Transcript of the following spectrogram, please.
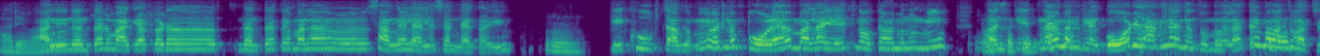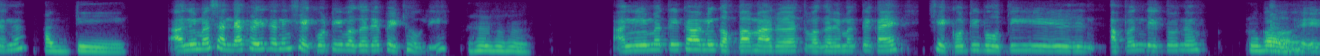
अरे वा. आणि नंतर माझ्याकडं नंतर ते मला सांगायला आले संध्याकाळी. हम्म. की खूप चांगलं मी म्हटलं पोळ्या मला येत नव्हत्या म्हणून मी असं कणकीत केलं. नाही म्हटलं गोड लागलं ना तुम्हाला ते महत्वाचं ना. अगदी. आणि मग संध्याकाळी त्यांनी शेकोटी वगैरे पेटवली हम्म हम्म हम्म. आणि मग तिथं आम्ही गप्पा मारत वगैरे मग ते काय शेकोटी भोवती आपण देतो ना. बरं. हे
